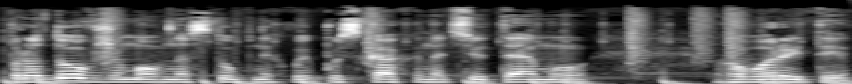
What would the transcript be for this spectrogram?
продовжимо в наступних випусках на цю тему говорити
